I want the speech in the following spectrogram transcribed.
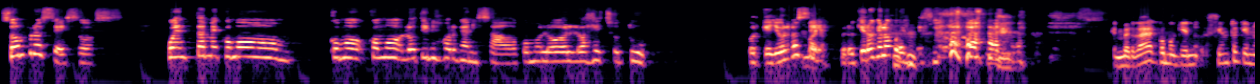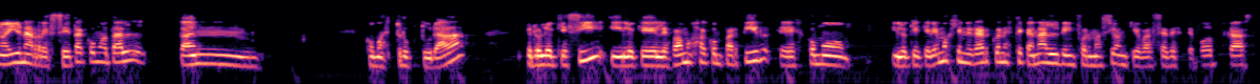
son procesos. Cuéntame cómo, cómo, cómo lo tienes organizado, cómo lo, lo, has hecho tú. Porque yo lo sé, pero quiero que lo cuentes. en verdad, como que siento que no hay una receta como tal tan como estructurada, pero lo que sí y lo que les vamos a compartir es como, y lo que queremos generar con este canal de información que va a ser este podcast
